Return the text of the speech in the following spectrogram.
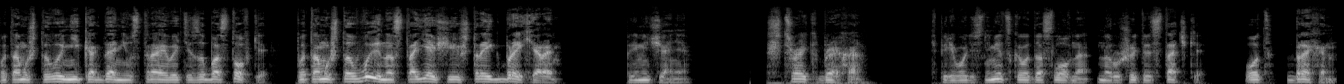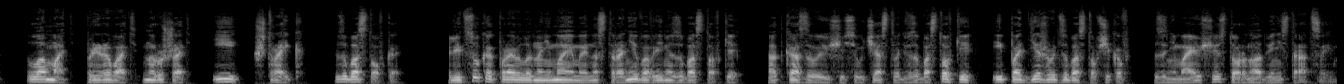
потому что вы никогда не устраиваете забастовки, потому что вы настоящие штрейкбрехеры. Примечание. Штрейкбрехер. В переводе с немецкого дословно «нарушитель стачки». От брехен – ломать, прерывать, нарушать и штрайк – забастовка. Лицо, как правило, нанимаемое на стороне во время забастовки, отказывающееся участвовать в забастовке и поддерживать забастовщиков, занимающее сторону администрации.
